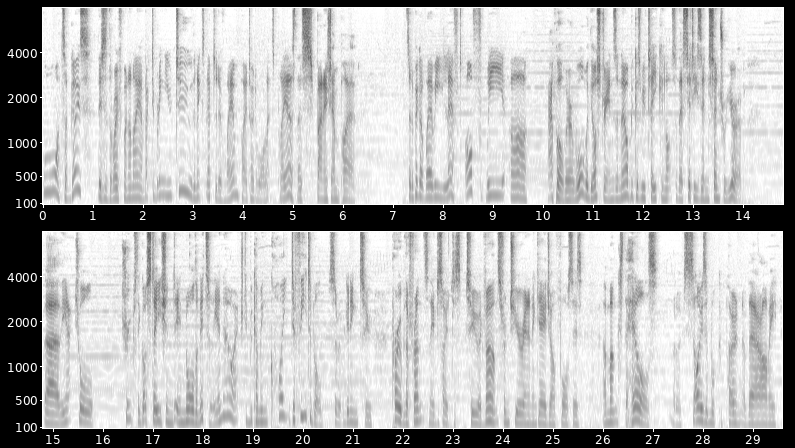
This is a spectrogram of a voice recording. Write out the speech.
What's up guys? This is the Rifleman and I am back to bring you to the next episode of my Empire Total War Let's Play as the Spanish Empire. So to pick up where we left off, we are... Well, we're at war with the Austrians and now because we've taken lots of their cities in Central Europe, uh, the actual troops they got stationed in northern Italy are now actually becoming quite defeatable. So we're beginning to probe the fronts and they've decided to, to advance from Turin and engage our forces amongst the hills. Got a sizable component of their army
